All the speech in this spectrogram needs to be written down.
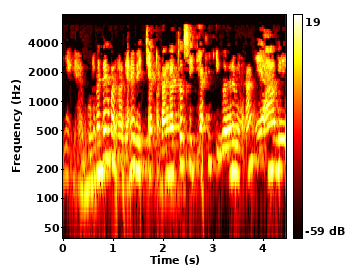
ඉතින් මුලමඳක බලනවා කියන්නේ වෙච්ච පටන් ගත්තොත් සිද්ධියක් ඉවර වෙනකන් එයාගේ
